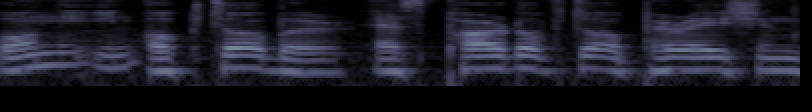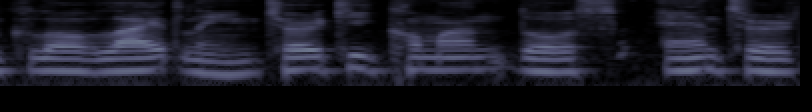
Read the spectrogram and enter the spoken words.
Only in October, as part of the Operation Claw Lightning, Turkey commandos entered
